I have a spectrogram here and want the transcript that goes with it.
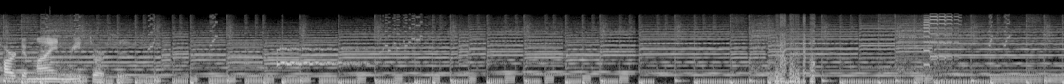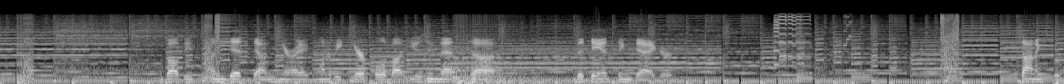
hard to mine resources. With all these undead down here, I want to be careful about using that uh, the dancing dagger. Sonic Boom,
